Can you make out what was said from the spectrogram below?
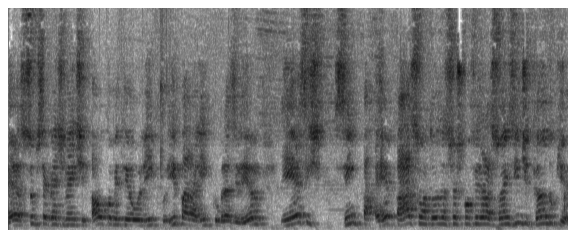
é, subsequentemente ao Comitê Olímpico e Paralímpico Brasileiro, e esses sim repassam a todas as suas confederações, indicando o quê?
